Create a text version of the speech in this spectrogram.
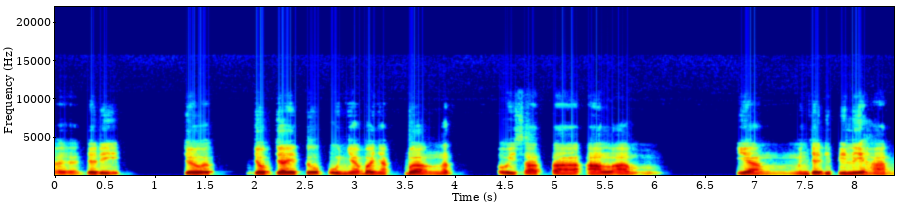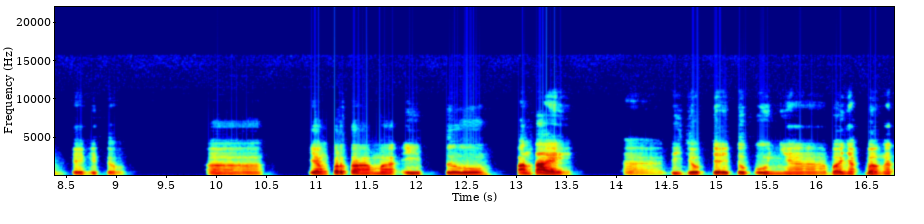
eee, jadi Jog Jogja itu punya banyak banget wisata alam yang menjadi pilihan, kayak gitu. Eee, yang pertama itu pantai. Eee, di Jogja itu punya banyak banget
